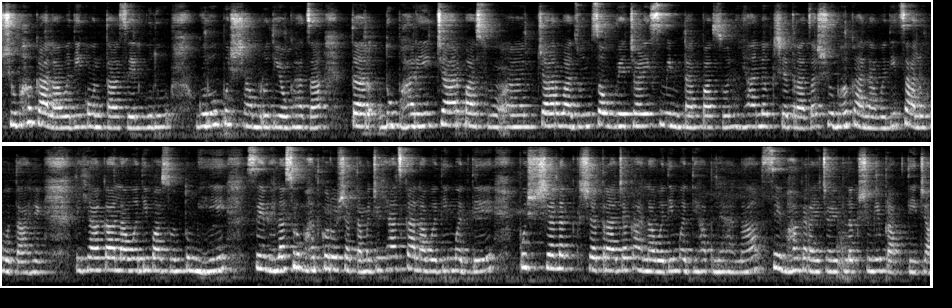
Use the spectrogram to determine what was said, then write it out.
शुभ कालावधी कोणता असेल? गुरु गुरुपुष्यामृत योगाचा. तर दुपारी चारपासून चार वाजून चव्वेचाळीस मिनिटांपासून ह्या नक्षत्राचा शुभ कालावधी चालू होत आहे. ह्या कालावधीपासून तुम्ही सेवेला सुरुवात करू शकता. म्हणजे ह्याच कालावधीमध्ये पुष्य नक्षत्राच्या कालावधीमध्ये आपल्याला सेवा करायच्या आहेत लक्ष्मी प्राप्तीच्या.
